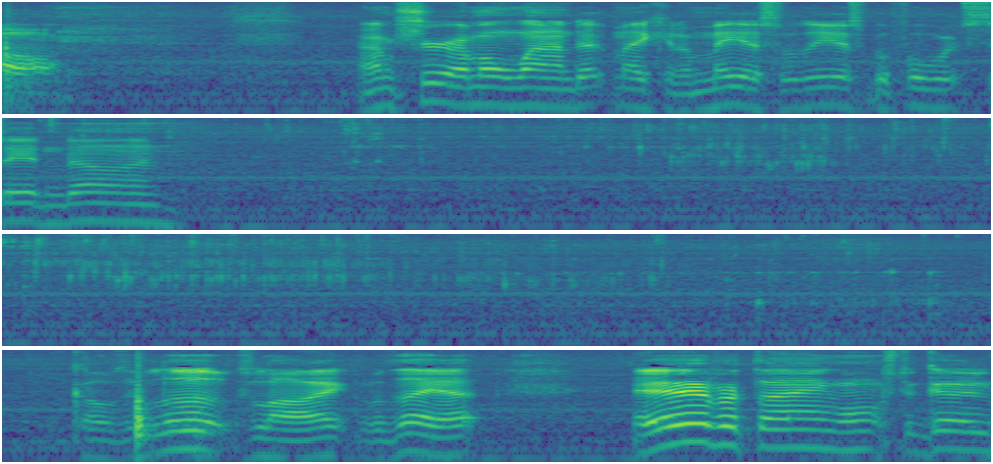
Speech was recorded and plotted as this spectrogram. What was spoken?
Oh. I'm sure I'm gonna wind up making a mess with this before it's said and done. Because it looks like with that, everything wants to go.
